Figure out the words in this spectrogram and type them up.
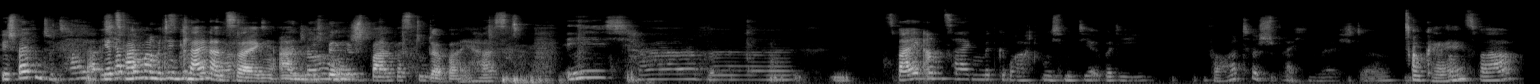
Wir schweifen total ab. Jetzt fangen wir mit den. Kleinanzeigen an. Genau. Ich bin gespannt, was du dabei hast. Ich habe zwei Anzeigen mitgebracht, wo ich mit dir über die Worte sprechen möchte. Und Okay. zwar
